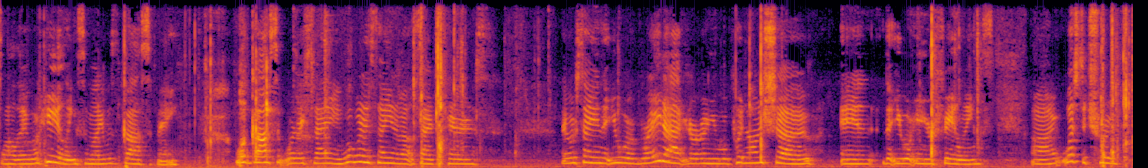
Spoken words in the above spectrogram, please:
while they were healing. Somebody was gossiping. What gossip were they saying? What were they saying about Sagittarius? They were saying that you were a great actor and you were putting on a show and that you were in your feelings. Alright, what's the truth?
